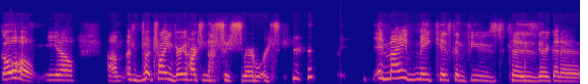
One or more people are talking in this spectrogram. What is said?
Go home you know? Um, i'm trying very hard to not say swear words here. It might make kids confused because they're gonna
